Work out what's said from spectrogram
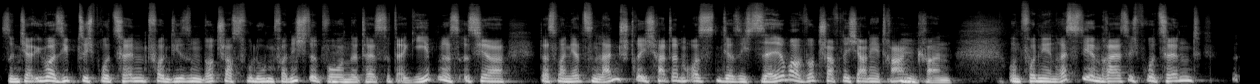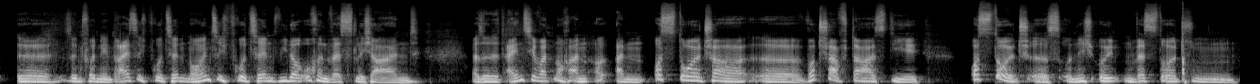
Sind ja über 70 Prozent von diesem Wirtschaftsvolumen vernichtet worden. Das heißt, das Ergebnis ist ja, dass man jetzt einen Landstrich hat im Osten, der sich selber wirtschaftlich ja nicht tragen kann. Und von den restlichen 30 Prozent äh, sind von den 30 Prozent 90 Prozent wieder auch in westlicher Hand. Also das Einzige, was noch an, an ostdeutscher äh, Wirtschaft da ist, die ostdeutsch ist und nicht irgendeinen westdeutschen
